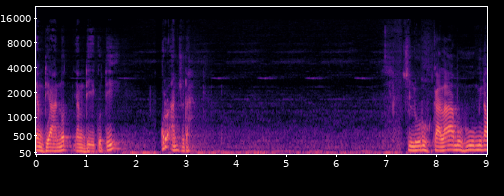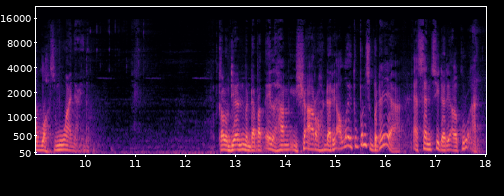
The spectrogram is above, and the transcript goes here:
yang dianut, yang diikuti Quran sudah. Seluruh kalamuhu minallah semuanya itu. Kalau dia mendapat ilham, isyarah dari Allah itu pun sebenarnya esensi dari Al-Quran.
